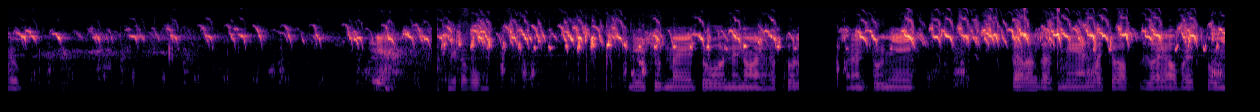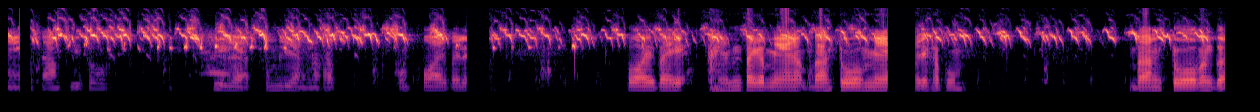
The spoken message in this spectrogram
ครับนี่ครับผมนี่ชุดแม่ตัวน้อยๆครับตัวนั้นตัวใหญ่แต่มันเกิดแมนมาจอบร้อยเอาไปตัวใหญ่สามสี่ตัวที่แรกผมเลี้ยงนะครับ ผมปล่อยไปเลยปล่ อยไปมันไปกับแม่นะบางตัวแม่เลยครับผม บางตัวมันก็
